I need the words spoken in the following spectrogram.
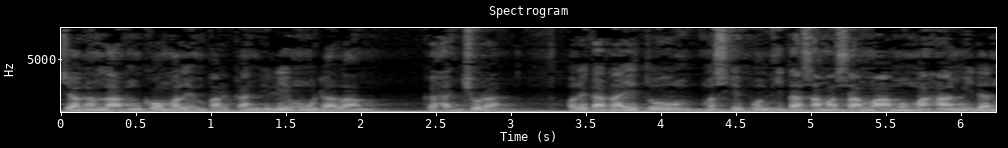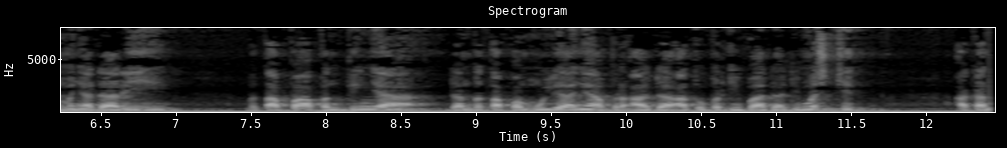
Janganlah engkau melemparkan dirimu dalam kehancuran. Oleh karena itu, meskipun kita sama-sama memahami dan menyadari betapa pentingnya dan betapa mulianya berada atau beribadah di masjid akan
